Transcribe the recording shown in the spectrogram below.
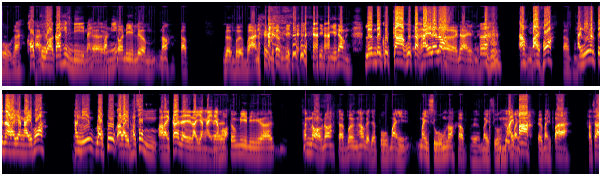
ถูกนะครอบครัวก็เห็นดีไหมเตอนนี้ตอนนี้เริ่มเนาะครับเริ่มเบิกบานเริ่มยินยินดีนํเริ่มได้ขุดกล้าขุดตะไคร้แล้วเนาะเออได้เออเอาไปพ่อครับทางนี้มันเป็นอะไรยังไงพ่อทางนี้เราปลูกอะไรผสมอะไรใกล้อะไรยังไงเนี่ยพ่อเออตรงนี้นี่ ก็ทั้งนอกเนาะแต่เบิ้งเขาก็จะปลูกไม้ไม้สูงเนาะครับเออไม้สูงคือไม้ป่าเออไม้ป่าภาษา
